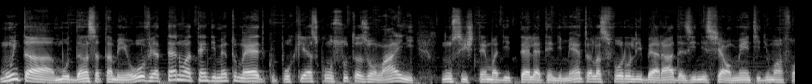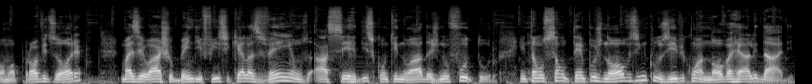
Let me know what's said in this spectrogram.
Muita mudança também houve até no atendimento médico, porque as consultas online num sistema de teleatendimento, elas foram liberadas inicialmente de uma forma provisória, mas eu acho bem difícil que elas venham a ser descontinuadas no futuro. Então são tempos novos, inclusive com a nova realidade.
